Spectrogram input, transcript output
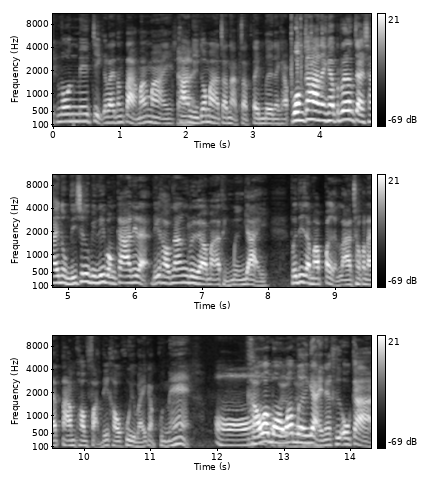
ทมนต์เมจิกอะไรต่างๆ มากมายภาคนี้ก็มาจะหนักจัดเต็มเลยนะครับวองกานะครับเริ่มจากชายหนุ่มที่ชื่อวิลลี่วองกานี่แหละที่เขานั่งเรือมาถึงเมืองใหญ่เพื่อที่จะมาเปิดร้านช็อกโกแลตตามความฝันที่เขาคุยไว้กับคุณแม่อ๋อเขาอะมองว่าโคเมืองใหญ่เนี่ยคือโอกาส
